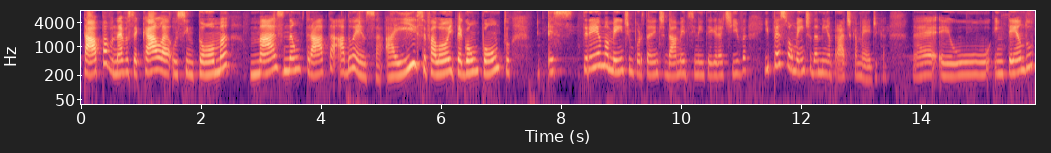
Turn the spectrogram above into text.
tapa, né? Você cala o sintoma, mas não trata a doença. Aí você falou e pegou um ponto extremamente importante da medicina integrativa e pessoalmente da minha prática médica. Né? Eu entendo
